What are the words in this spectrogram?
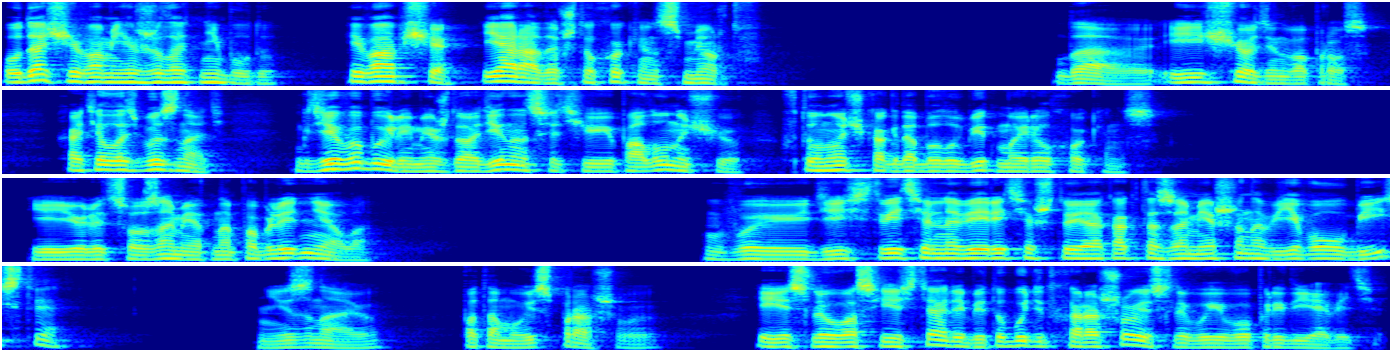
«Удачи вам я желать не буду. И вообще, я рада, что Хокинс мертв». «Да, и еще один вопрос. Хотелось бы знать, где вы были между одиннадцатью и полуночью в ту ночь, когда был убит Мэрил Хокинс?» Ее лицо заметно побледнело. «Вы действительно верите, что я как-то замешана в его убийстве?» «Не знаю, потому и спрашиваю. И если у вас есть алиби, то будет хорошо, если вы его предъявите.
